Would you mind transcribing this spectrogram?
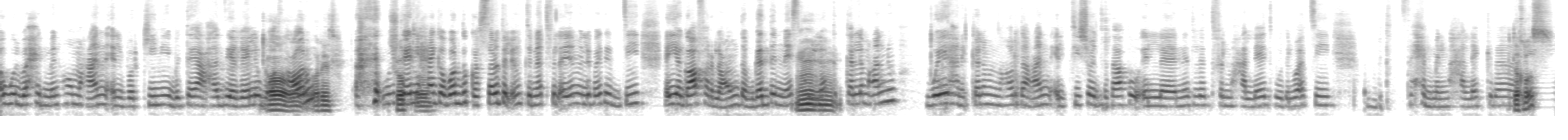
أول واحد منهم عن البوركيني بتاع هادية غالب آه وأسعاره. وتاني حاجة برضو كسرت الإنترنت في الأيام اللي فاتت دي هي جعفر العمدة. بجد الناس كلها بتتكلم عنه. وهنتكلم النهاردة عن التيشيرت بتاعته اللي نزلت في المحلات ودلوقتي بتتسحب من المحلات كده بتخلص؟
